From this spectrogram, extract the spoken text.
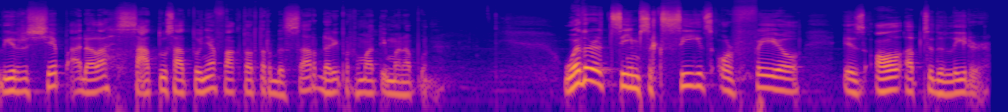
Leadership adalah satu-satunya faktor terbesar dari performa tim mana pun. Whether a team succeeds or fail is all up to the leader.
